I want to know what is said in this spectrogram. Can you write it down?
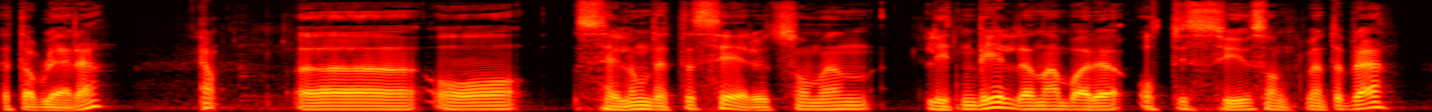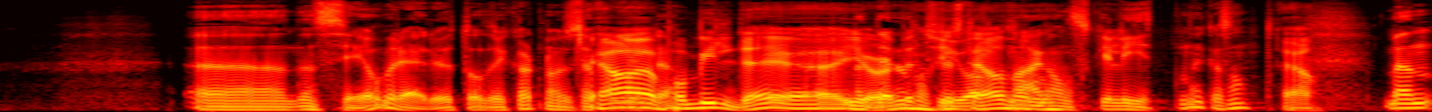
etablere. Ja. Uh, og selv om dette ser ut som en liten bil, den er bare 87 cm bred. Uh, den ser jo bredere ut, Odd Rikard, når du ser ja, på bildet. Ja, på bildet gjør den faktisk det. Det betyr at den er altså. ganske liten, ikke sant. Ja. Men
